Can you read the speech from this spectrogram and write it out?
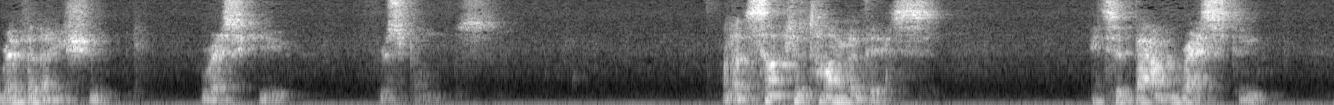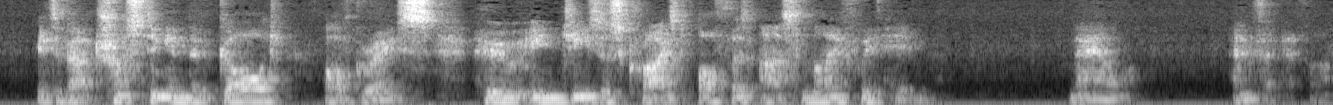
Revelation, rescue, response. And at such a time as this, it's about resting. It's about trusting in the God of grace, who in Jesus Christ offers us life with Him now and forever.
